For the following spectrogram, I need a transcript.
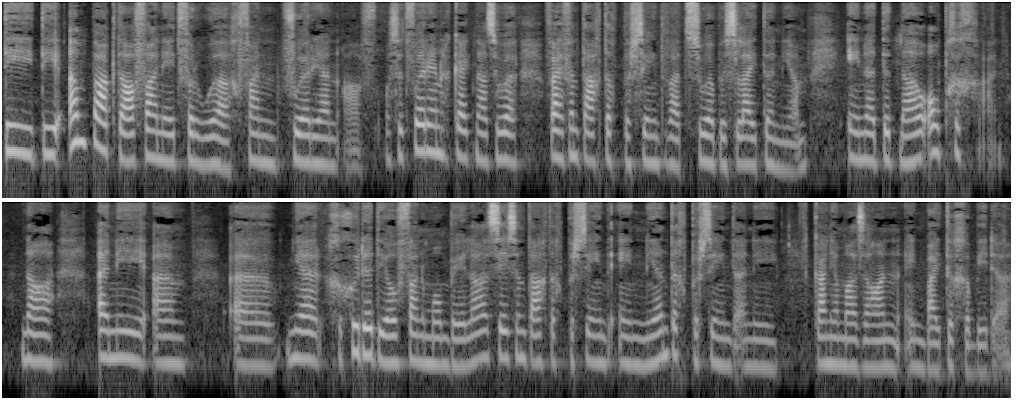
die die impak daarvan het verhoog van voorheen af. Ons het voorheen gekyk na so 85% wat so besluite neem en dit het nou opgegaan na in die ehm um, uh meer gegoede deel van Mombela 86% en 90% in die Kanyamazan en buitegebiede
